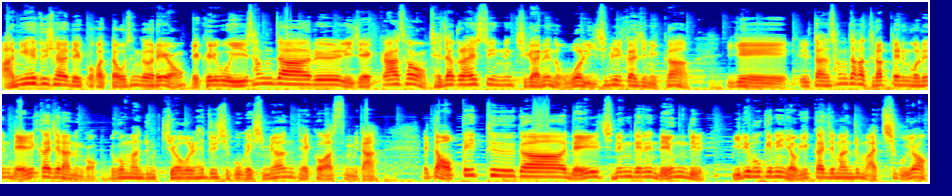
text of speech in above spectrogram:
많이 해두셔야 될 것 같다고 생각을 해요. 네, 그리고 이 상자를 이제 까서 제작을 할 수 있는 기간은 5월 20일까지니까 이게 일단 상자가 드랍되는 거는 내일까지라는 거 이것만 좀 기억을 해두시고 계시면 될 것 같습니다. 일단 업데이트가 내일 진행되는 내용들 미리 보기는 여기까지만 좀 마치고요.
